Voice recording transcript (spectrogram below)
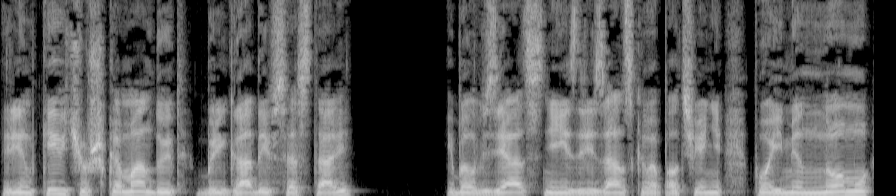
Ренкевич уж командует бригадой в составе и был взят с ней из Рязанского ополчения по именному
